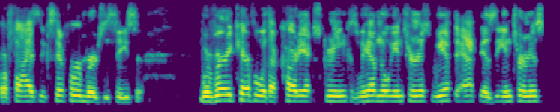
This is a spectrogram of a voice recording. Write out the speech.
or fives except for emergencies. We're very careful with our cardiac screen because we have no internist. We have to act as the internist.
